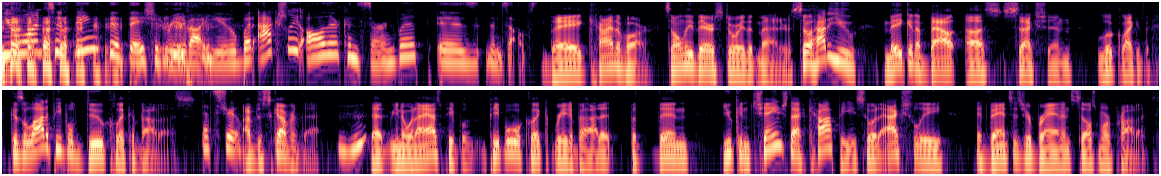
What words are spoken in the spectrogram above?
You want to think that they should read about you, but actually, all they're concerned with is themselves. They kind of are. It's only their story that matters. So, how do you make an about us section look like it? because a lot of people do click about us. That's true. I've discovered that. Mm-hmm. That you know, when I ask people, people will click read about it, but then you can change that copy so it actually advances your brand and sells more product.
